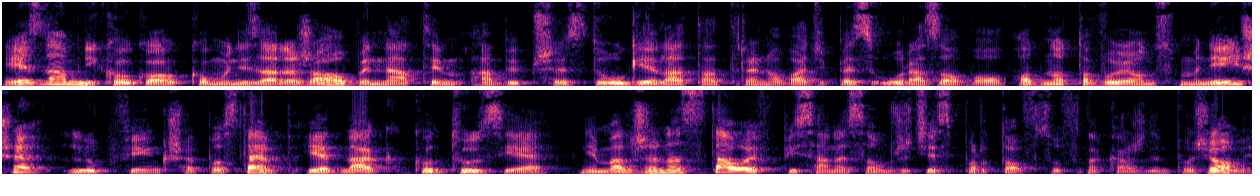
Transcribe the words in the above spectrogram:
Nie znam nikogo, komu nie zależałoby na tym, aby przez długie lata trenować bezurazowo, odnotowując mniejsze lub większe postępy. Jednak kontuzje niemalże na stałe wpisane są w życie sportowców na każdym poziomie.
